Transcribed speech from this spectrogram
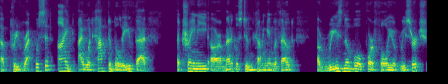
a prerequisite. I I would have to believe that a trainee or a medical student coming in without a reasonable portfolio of research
